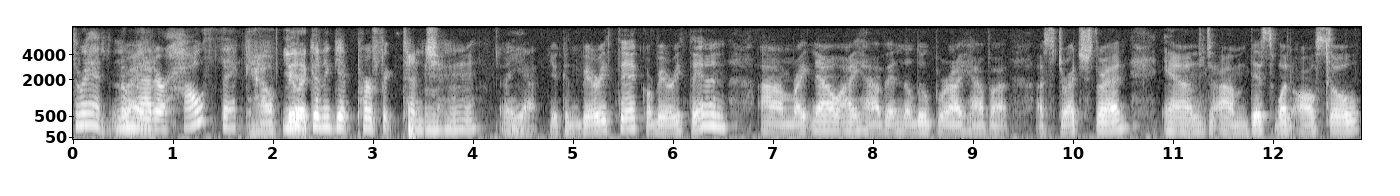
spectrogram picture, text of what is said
thread, no Right. matter how thick. How You're going to get perfect tension. Uh, yeah, you can very thick or very thin. Um, right now, I have in the looper, I have a, a stretch thread, and um, this one also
